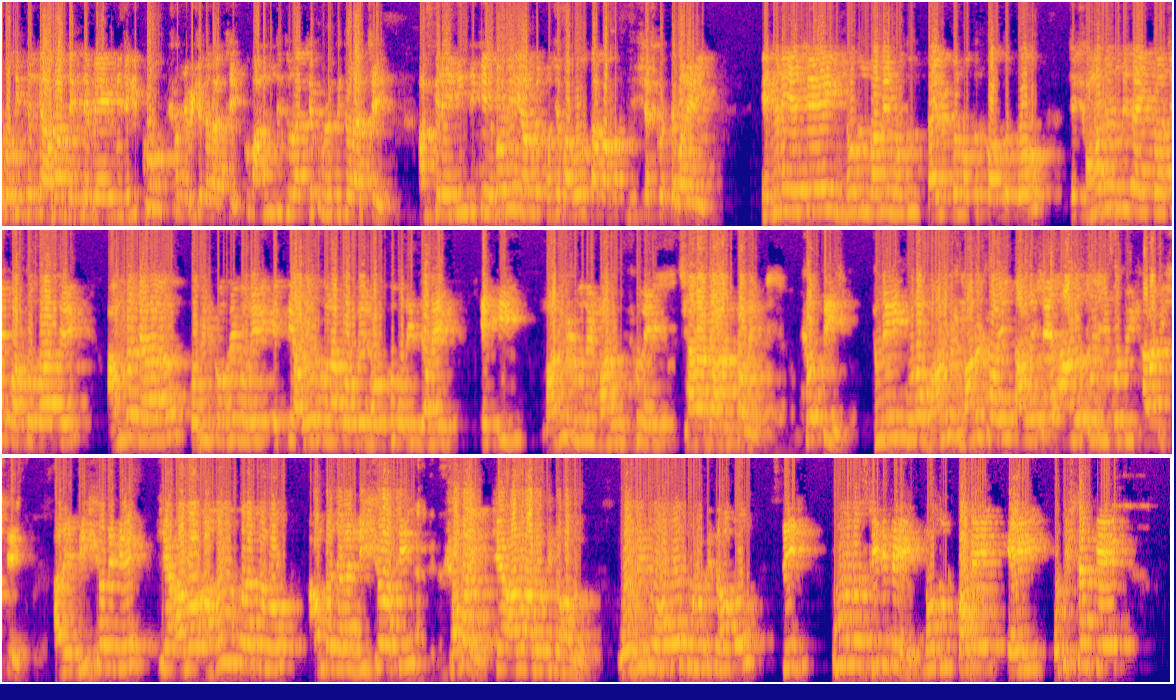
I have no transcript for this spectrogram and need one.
প্রতীকদেরকে আবার দেখতে পেয়ে নিজেকে খুব সন্নিবেশিত লাগছে, খুব আনন্দিত লাগছে, পুলকিত লাগছে। আজকের এই দিনটিকে এভাবেই আমরা খুঁজে পাবো তা কখনো বিশ্বাস করতে পারিনি। এখানে এসে নতুন ভাবে নতুন দায়িত্ব, নতুন কর্তব্য, যে সমাজের প্রতি দায়িত্ব আছে, কর্তব্য আছে আমরা যারা কবির কথায় বলে, একটি আলোর কোনা পড়লে লক্ষ্য প্রদীপ জলে একটি মানুষ হলে মানুষ হলে সারা জাহান চলে। সত্যি, যদি কোনো মানুষ মানুষ হয়, তাহলে সে আলো ছড়িয়ে পড়বে সারা বিশ্বে। আর এই বিশ্ব থেকে সে আলো আহরণ করার জন্য আমরা যারা নিঃস্ব আছি, সবাই সে আলো আলোকিত হব। গর্বিত হব, পুলকিত হব পুরনো স্মৃতিতে নতুন তবে এই প্রতিষ্ঠানকে,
